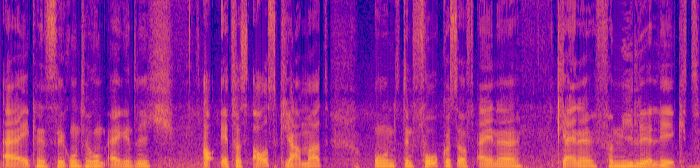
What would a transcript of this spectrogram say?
Ereignisse rundherum eigentlich etwas ausklammert und den Fokus auf eine kleine Familie legt.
